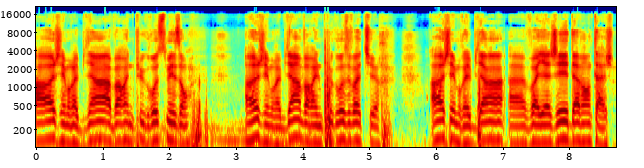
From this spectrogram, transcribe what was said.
Ah, j'aimerais bien avoir une plus grosse maison. Ah, j'aimerais bien avoir une plus grosse voiture. Ah, j'aimerais bien euh, voyager davantage.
